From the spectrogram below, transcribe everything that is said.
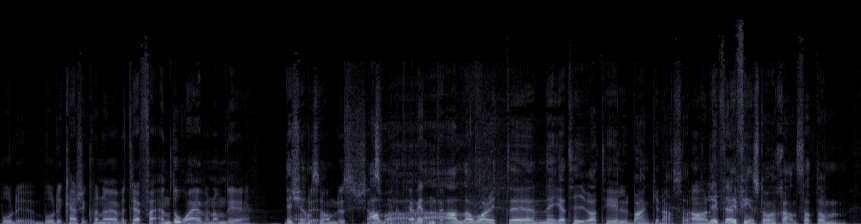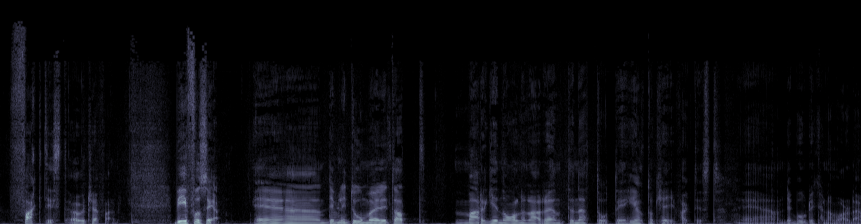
borde, borde kanske kunna överträffa ändå även om det det känns om det, om det känns alla, svagt. Jag vet inte. Alla har varit eh, negativa till bankerna så ja, det, det, finns nog en chans att de faktiskt överträffar. Vi får se. Eh, det är väl inte omöjligt att marginalerna, räntenettot är helt okej okay, faktiskt. Eh, det borde kunna vara det.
